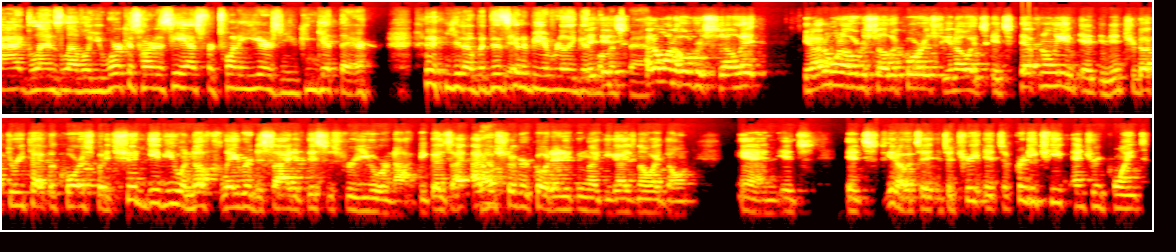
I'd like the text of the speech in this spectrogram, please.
at Glenn's level. You work as hard as he has for 20 years and you can get there. you know, but this is going to be a really good launch pad. I don't want to oversell it. You know, I don't want to oversell the course. You know, it's it's definitely an, an, introductory type of course, but it should give you enough flavor to decide if this is for you or not. Because I, I don't sugarcoat anything, like you guys know I don't. And it's it's you know it's a it's a treat it's a pretty cheap entry point.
